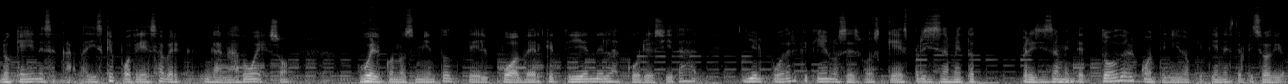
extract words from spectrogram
lo que hay en esa carta. Y es que podrías haber ganado eso o el conocimiento del poder que tiene la curiosidad y el poder que tienen los sesgos, que es precisamente precisamente todo el contenido que tiene este episodio.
